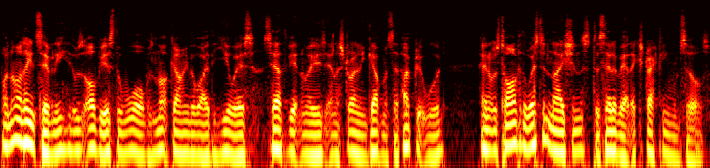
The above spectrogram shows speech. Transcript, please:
By 1970, it was obvious the war was not going the way the US, South Vietnamese, and Australian governments had hoped it would, and it was time for the Western nations to set about extracting themselves.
